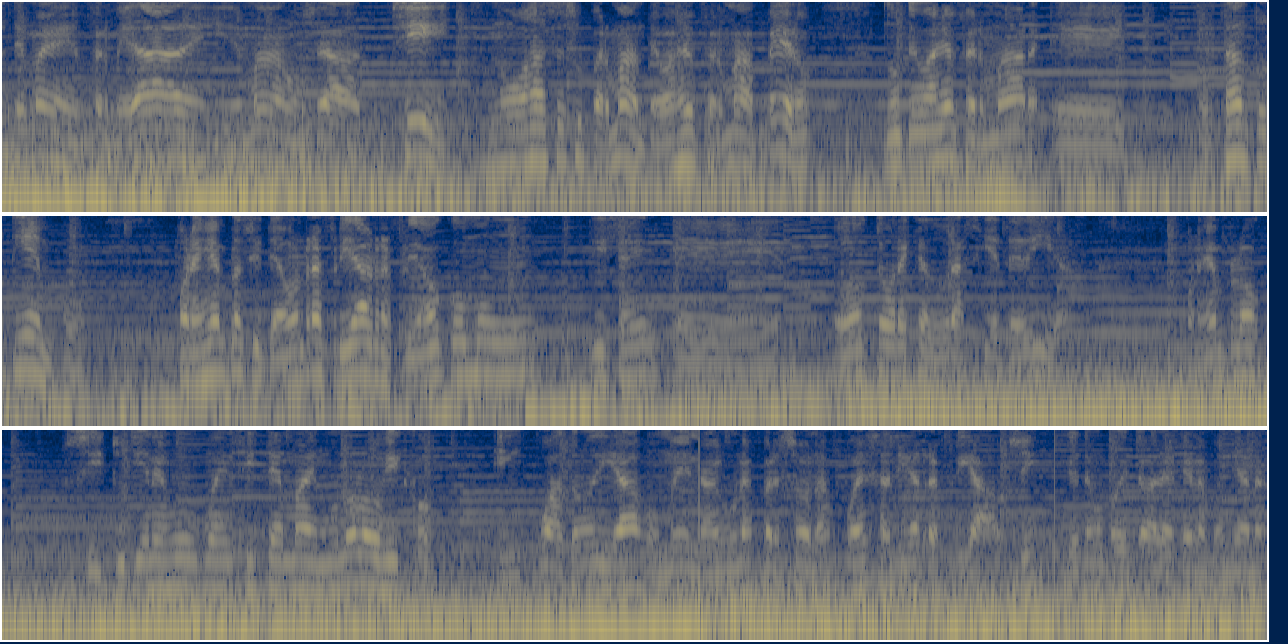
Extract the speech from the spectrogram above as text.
el tema de enfermedades y demás. O sea, sí, no vas a ser Superman, te vas a enfermar, pero no te vas a enfermar eh, por tanto tiempo. Por ejemplo, si te da un resfriado, resfriado común, dicen eh, los doctores que dura 7 días. Por ejemplo, sistema inmunológico en cuatro días o menos. Algunas personas pueden salir resfriados, ¿sí? Yo tengo un poquito de alergia en la mañana,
